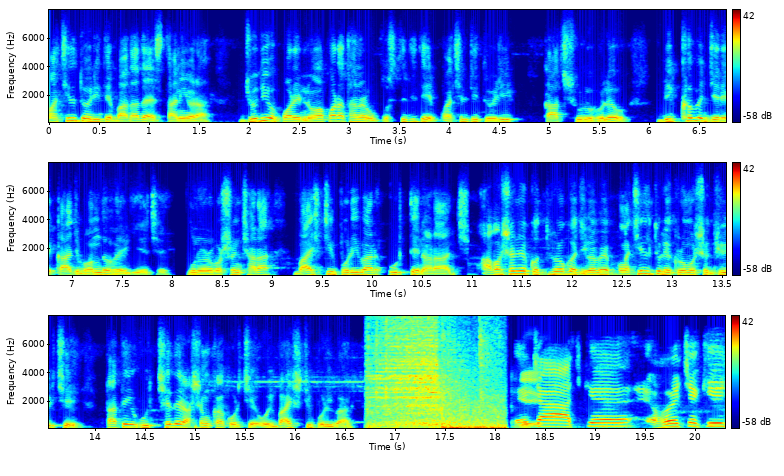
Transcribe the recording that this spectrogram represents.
পাঁচিল তৈরিতে বাধা দেয় স্থানীয়রা, যদিও পরে নোয়াপাড়া থানার উপস্থিতিতে পাঁচিলটি তৈরির কাজ শুরু হলেও বিক্ষোভের জেরে কাজ বন্ধ হয়ে গিয়েছে। পুনর্বাসন ছাড়া বাইশটি পরিবার উঠতে নারাজ। আবাসনের কর্তৃপক্ষ যেভাবে পাঁচিল তুলে ক্রমশ ঘিরছে, তাতেই উচ্ছেদের আশঙ্কা করছে ওই বাইশটি পরিবার। এটা আজকে হয়েছে কি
